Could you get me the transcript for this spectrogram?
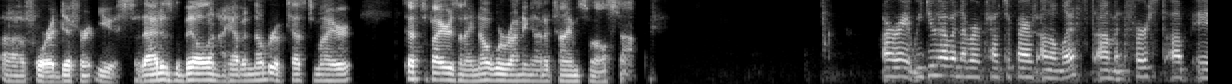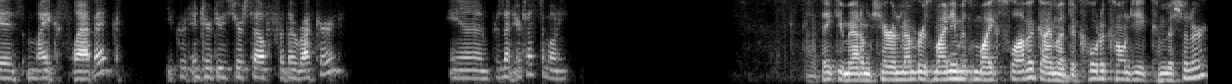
uh, for a different use. So that is the bill. And I have a number of testifier, testifiers and I know we're running out of time, so I'll stop. All right, we do have a number of testifiers on the list. Um, and first up is Mike Slavik. You could introduce yourself for the record and present your testimony. Uh, thank you, Madam Chair and members. My name is Mike Slavik. I'm a Dakota County Commissioner,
